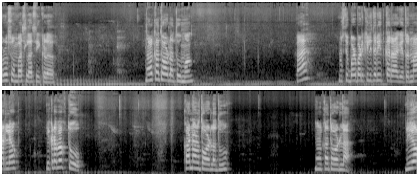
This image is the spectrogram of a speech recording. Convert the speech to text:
रुसून बसलास इकडं. नळ का तोडला तू मग. हा? नुसती बडबड केली तरी इतका राग येतो. आणि इकडं बघ तू. का नळ तोडला तू. नळ का तोडला. लिओ.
